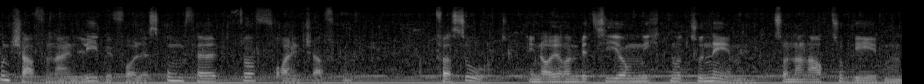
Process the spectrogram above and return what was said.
und schaffen ein liebevolles Umfeld für Freundschaften. Versucht in euren Beziehungen nicht nur zu nehmen, sondern auch zu geben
